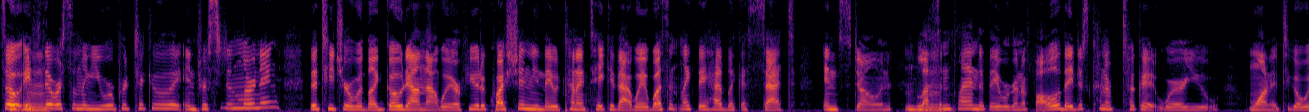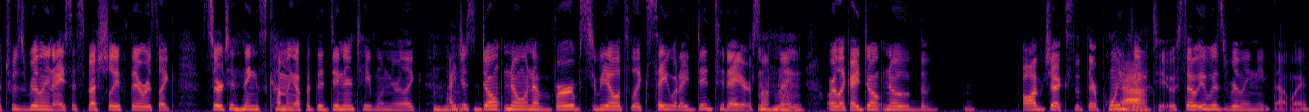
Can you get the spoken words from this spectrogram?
So if Mhm. there was something you were particularly interested in learning, the teacher would like go down that way or if you had a question, they would kind of take it that way. It wasn't like they had like a set in stone Mhm. lesson plan that they were going to follow. They just kind of took it where you wanted to go, which was really nice, especially if there was like certain things coming up at the dinner table and you're like, I Mhm. just don't know enough verbs to be able to like say what I did today or something Mhm. or like I don't know the objects that they're pointing Yeah. to. So it was really neat that way.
